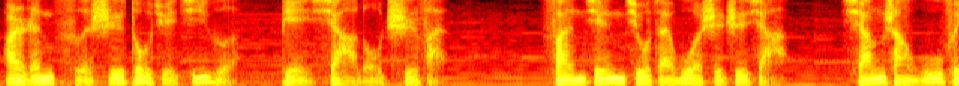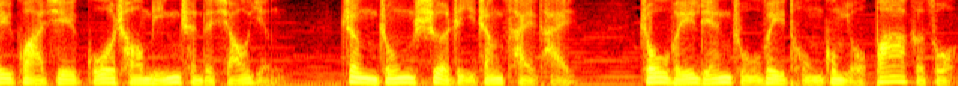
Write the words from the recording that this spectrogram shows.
二人此时都觉饥饿，便下楼吃饭。饭间就在卧室之下，墙上无非挂些国朝名臣的小影。正中设着一张菜台，周围连主位统共有八个座。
